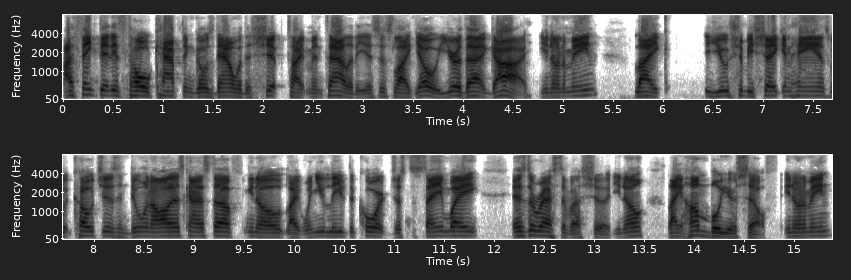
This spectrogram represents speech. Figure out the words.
I think that it's the whole captain goes down with the ship type mentality. It's just like, yo, you're that guy. You know what I mean? Like you should be shaking hands with coaches and doing all this kind of stuff. You know, like when you leave the court, just the same way as the rest of us should. You know, like humble yourself. You know what I mean?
